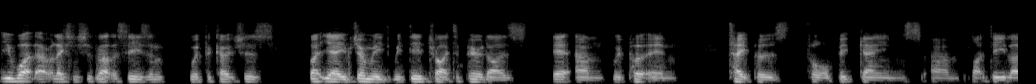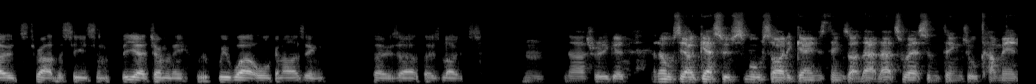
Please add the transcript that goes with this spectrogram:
you work that relationship throughout the season with the coaches. But yeah, generally we did try to periodize it, and we put in tapers for big games, um, like deloads throughout the season. But yeah, generally we, we were organising those uh, those loads. Mm, no, that's really good. And obviously, I guess with small-sided games and things like that, that's where some things will come in.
